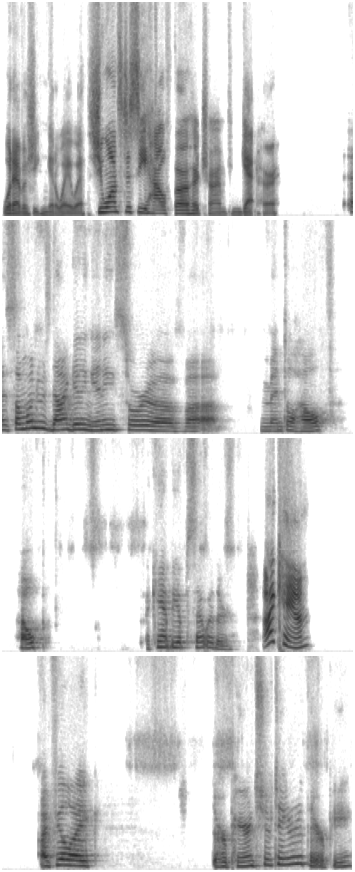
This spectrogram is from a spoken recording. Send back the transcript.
whatever she can get away with. She wants to see how far her charm can get her. As someone who's not getting any sort of uh, mental health help, I can't be upset with her. I can. I feel like her parents should have taken her to therapy.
